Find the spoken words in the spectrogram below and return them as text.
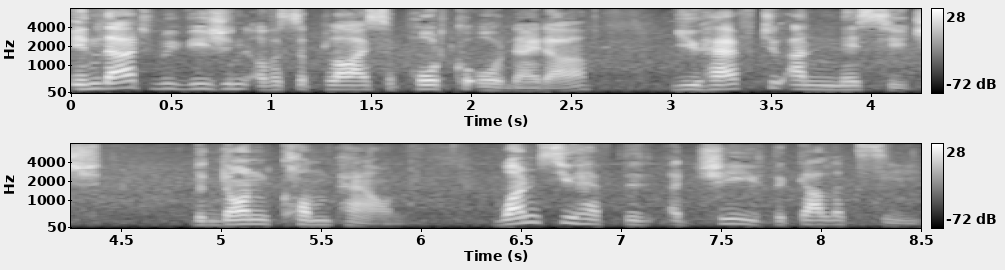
In that revision of a supply support coordinator, you have to unmessage the non-compound. Once you have to achieve the galaxy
